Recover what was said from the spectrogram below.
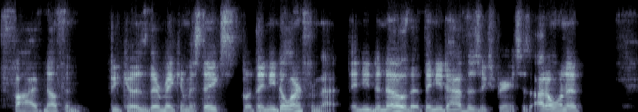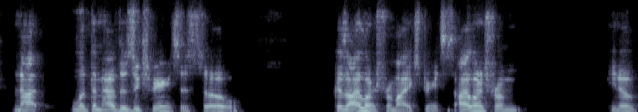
five nothing because they're making mistakes, but they need to learn from that. They need to know that they need to have those experiences. I don't want to not let them have those experiences. So, because I learned from my experiences, I learned from, you know,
